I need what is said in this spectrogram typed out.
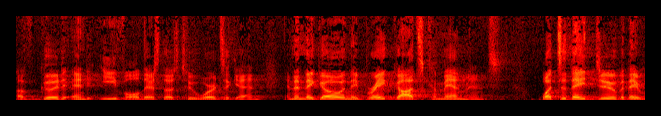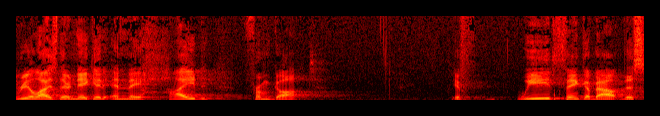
of good and evil, there's those two words again and then they go and they break God's commandment, what do they do? But they realize they're naked and they hide from God. If we think about this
